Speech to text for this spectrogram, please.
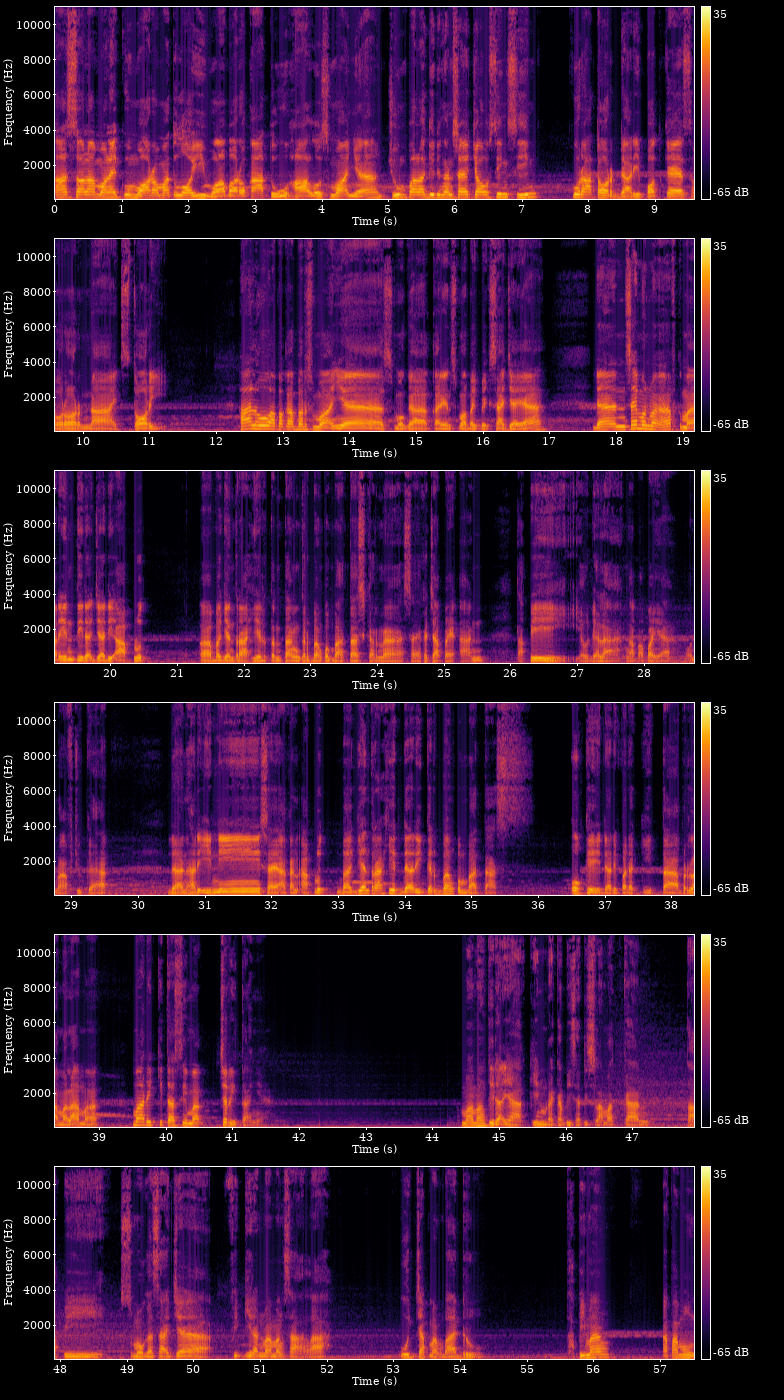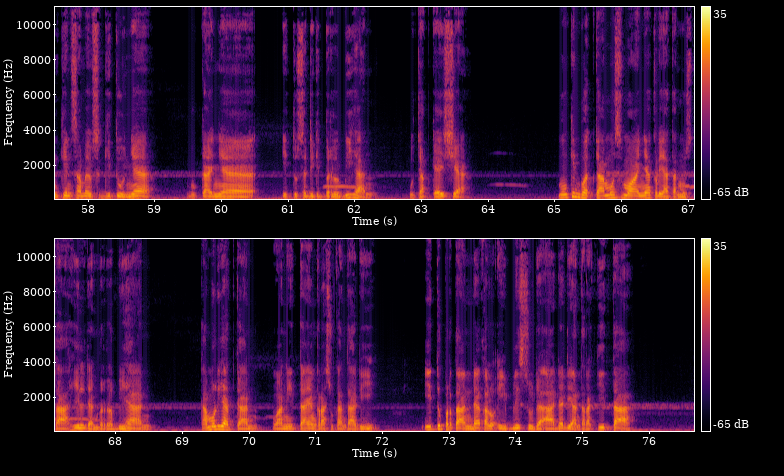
Assalamualaikum warahmatullahi wabarakatuh. Halo semuanya. Jumpa lagi dengan saya Chow Sing Sing Kurator dari podcast Horror Night Story. Halo apa kabar semuanya? Semoga kalian semua baik-baik saja ya. Dan saya mohon maaf kemarin tidak jadi upload uh, Bagian terakhir tentang gerbang pembatas Karena saya kecapean. Tapi ya udahlah nggak apa-apa ya. Mohon maaf juga dan hari ini saya akan upload bagian terakhir dari gerbang pembatas. Oke, daripada kita berlama-lama, mari kita simak ceritanya. Mamang tidak yakin mereka bisa diselamatkan, tapi semoga saja pikiran Mamang salah. Ucap Mang Badru. Tapi Mang, apa mungkin sampai segitunya? Bukannya itu sedikit berlebihan Ucap Keisha. Mungkin buat kamu semuanya kelihatan mustahil dan berlebihan. Kamu lihat kan wanita yang kerasukan tadi? Itu pertanda kalau iblis sudah ada di antara kita.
